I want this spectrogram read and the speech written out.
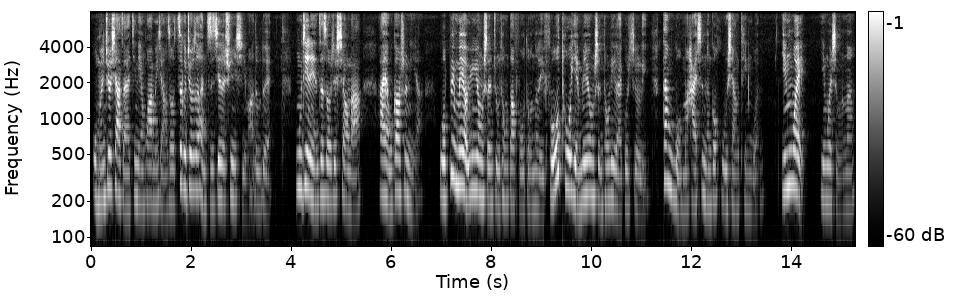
我们就下载金莲花冥想的时候，这个就是很直接的讯息嘛，对不对？目犍连这时候就笑啦，哎呀，我告诉你啊，我并没有运用神足通到佛陀那里，佛陀也没有用神通力来过这里，但我们还是能够互相听闻，因为因为什么呢？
